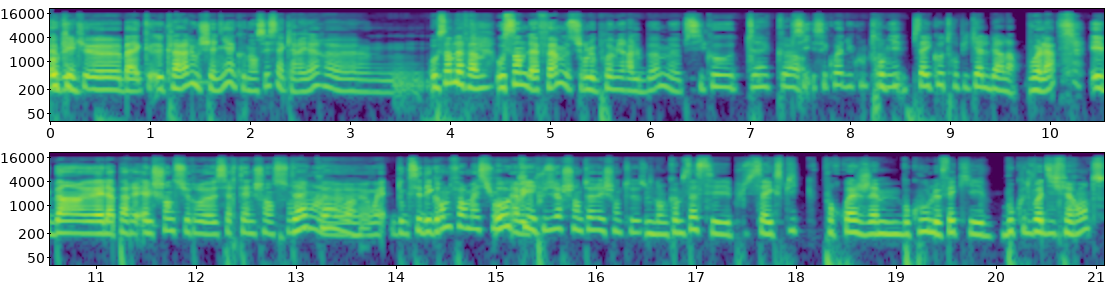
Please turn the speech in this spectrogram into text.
Ok. Avec, euh, bah, Clara Luciani a commencé sa carrière euh, Au sein de la femme. au sein de la femme sur le premier album euh, Psycho. D'accord. Psy- C'est quoi du coup le Tropi- premier? Psycho Tropical Berlin. Voilà. Et ben euh, elle apparaît, elle chante sur euh, certaines chansons. D'accord. euh, ouais. Donc c'est des grandes formations Ok. avec plusieurs chanteurs et chanteuses. Donc comme ça, c'est plus, ça explique pourquoi j'aime beaucoup le fait qu'il y ait beaucoup de voix différentes.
